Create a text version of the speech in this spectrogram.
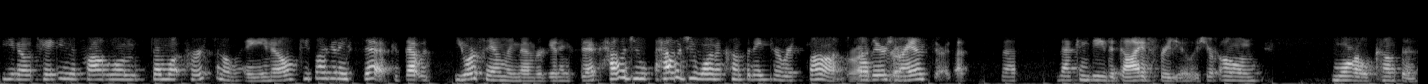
you know, taking the problem somewhat personally. You know, people are getting sick. If that was your family member getting sick, how would you how would you want a company to respond? Right, well, there's your answer. That that that can be the guide for you, is your own moral compass.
